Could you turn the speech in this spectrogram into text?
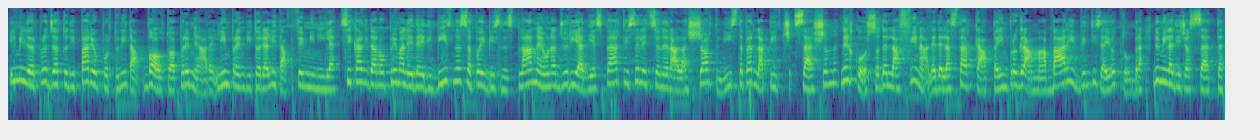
il miglior progetto di pari opportunità volto a premiare l'imprenditorialità femminile. Si candidano prima le idee di business, poi business plan e una giuria di esperti selezionerà la short list per la pitch session nel corso della finale della Star Cup in programma a Bari il 26 ottobre 2017.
